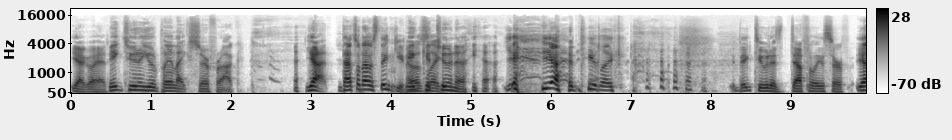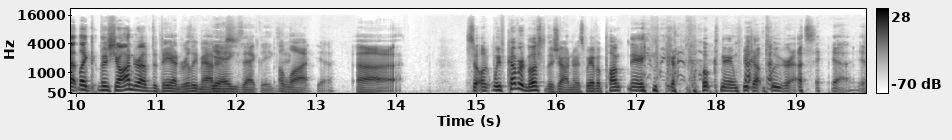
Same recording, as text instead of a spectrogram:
Yeah, go ahead. Big Tuna, you would play like surf rock. Yeah, that's what I was thinking. I Big was like- Katuna, yeah. Yeah, yeah, it'd be like Big Tuna is definitely a surf. Yeah, like the genre of the band really matters. Yeah, exactly, exactly, A lot. yeah. Uh, so uh, we've covered most of the genres. We have a punk name, we got a folk name, we got bluegrass. Yeah, yeah.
